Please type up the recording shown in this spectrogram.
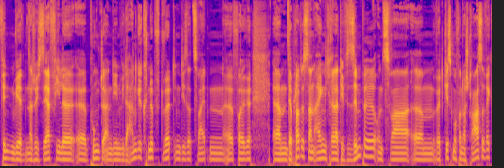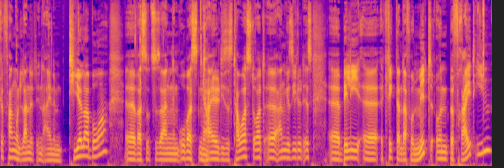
finden wir natürlich sehr viele äh, Punkte, an denen wieder angeknüpft wird in dieser zweiten äh, Folge. Ähm, der Plot ist dann eigentlich relativ simpel und zwar ähm, wird Gizmo von der Straße weggefangen und landet in einem Tierlabor, äh, was sozusagen im obersten ja. Teil dieses Towers dort äh, angesiedelt ist. Äh, Billy äh, kriegt dann davon mit und befreit ihn.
